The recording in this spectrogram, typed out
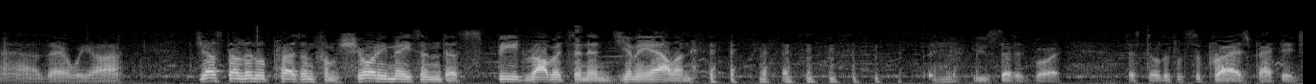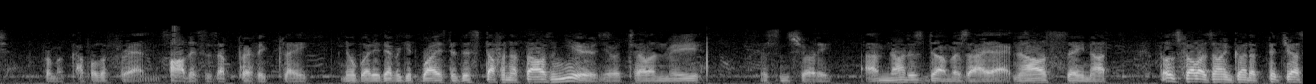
Ah, there we are. Just a little present from Shorty Mason to Speed Robertson and Jimmy Allen. you said it, boy. Just a little surprise package from a couple of friends. Oh, this is a perfect play. Nobody'd ever get wise to this stuff in a thousand years. You're telling me? Listen, Shorty, I'm not as dumb as I act. No, I'll say not. Those fellas aren't going to pitch us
